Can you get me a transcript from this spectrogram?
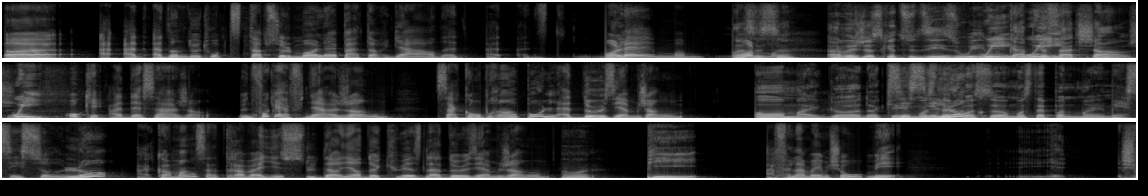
Ah, elle, donne deux, trois petites tapes sur le mollet, puis elle te regarde. Elle, elle- elle dit Mollet, c'est ça. Elle veut juste que tu dises oui, Oui, pour qu'après oui. ça te change. Oui, OK, elle descend à la jambe. Une fois qu'elle a fini à la jambe, ça comprend pas la deuxième jambe. Oh my God, OK. Moi, c'était pas ça. Moi, c'était pas de même. Mais c'est ça. Là, elle commence à travailler sur le derrière de cuisse de la deuxième jambe. Ouais. Puis elle fait la même chose. Mais euh, je-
